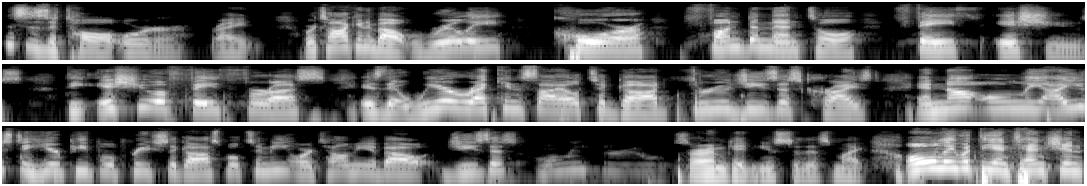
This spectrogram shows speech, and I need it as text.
This is a tall order, right? We're talking about really core, fundamental faith issues. The issue of faith for us is that we are reconciled to God through Jesus Christ. And not only, I used to hear people preach the gospel to me or tell me about Jesus only through Sorry, I'm getting used to this mic. Only with the intention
